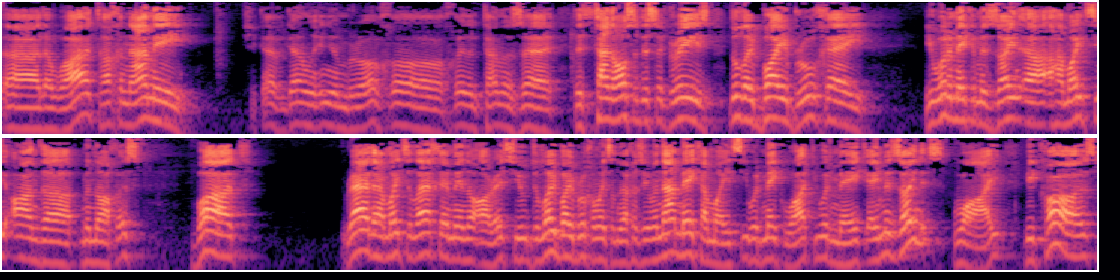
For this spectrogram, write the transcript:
uh, the what? Hachanami. The Tan also disagrees. You wouldn't make a uh, hamaitzi on the menachas, but rather hamaitzi lechem in the aretz. You dulay boy bruche hamaitzi menachas. You would not make hamaitzi. You would make what? You would make a mezainis. Why? Because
